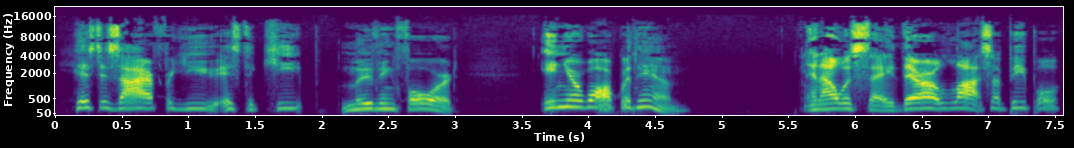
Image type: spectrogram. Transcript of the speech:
His desire for you is to keep moving forward in your walk with Him. And I would say there are lots of people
